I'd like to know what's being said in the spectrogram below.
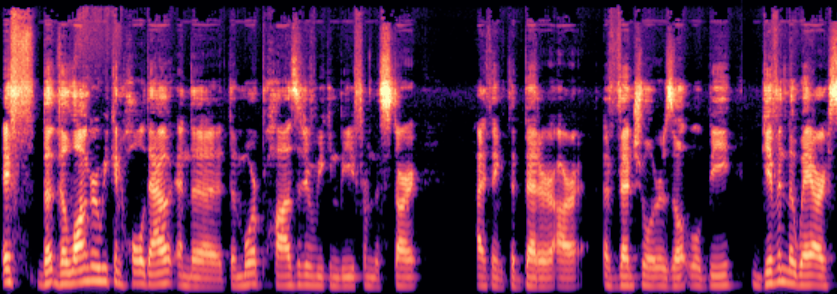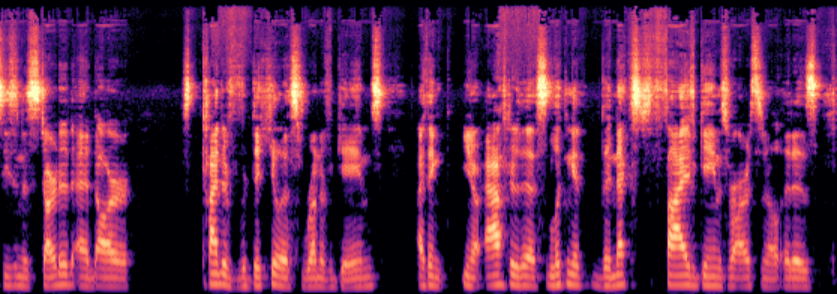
if the, the longer we can hold out and the the more positive we can be from the start, I think the better our eventual result will be. Given the way our season has started and our kind of ridiculous run of games, I think you know after this, looking at the next five games for Arsenal, it is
